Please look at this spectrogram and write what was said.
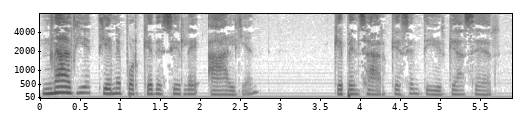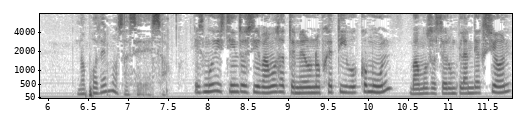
nadie tiene por qué decirle a alguien qué pensar, qué sentir, qué hacer. No podemos hacer eso. Es muy distinto decir, vamos a tener un objetivo común, vamos a hacer un plan de acción,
